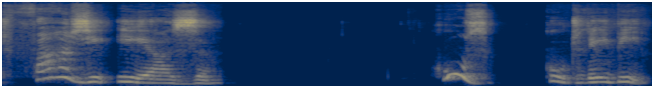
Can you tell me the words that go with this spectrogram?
fuzzy ears! Whose could they be?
